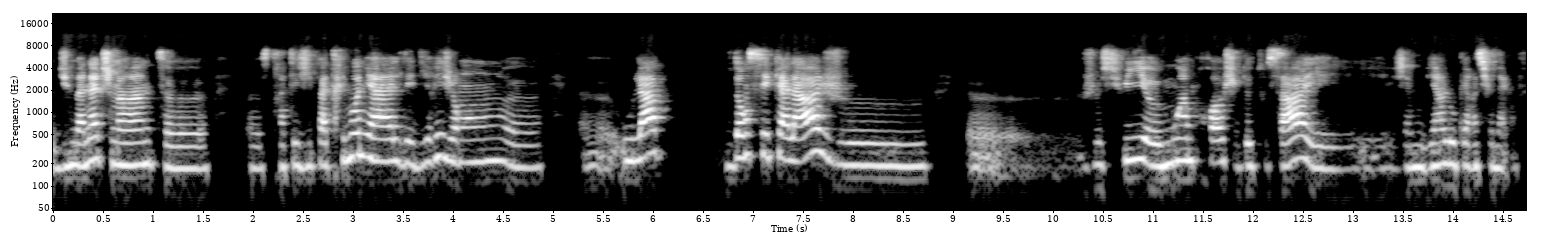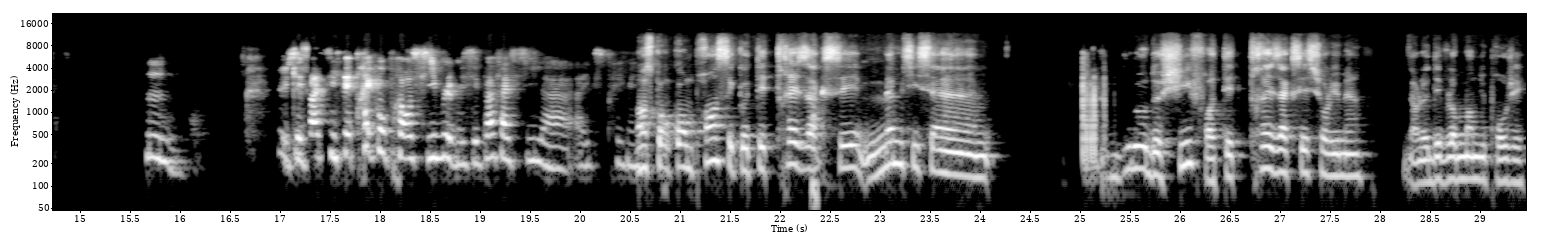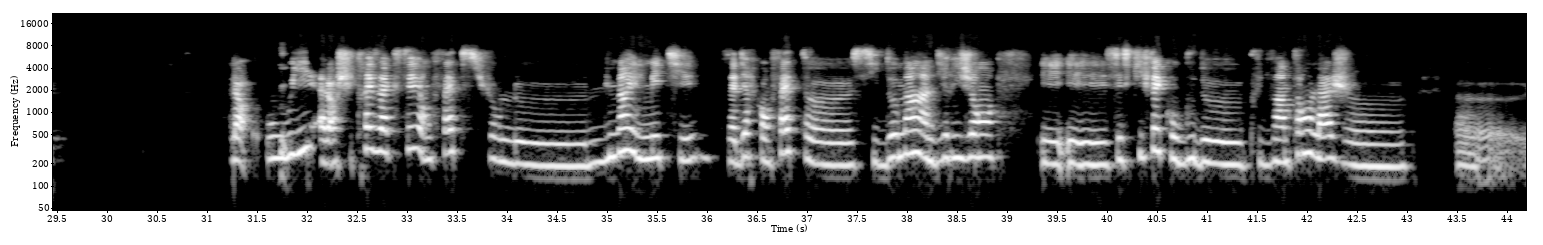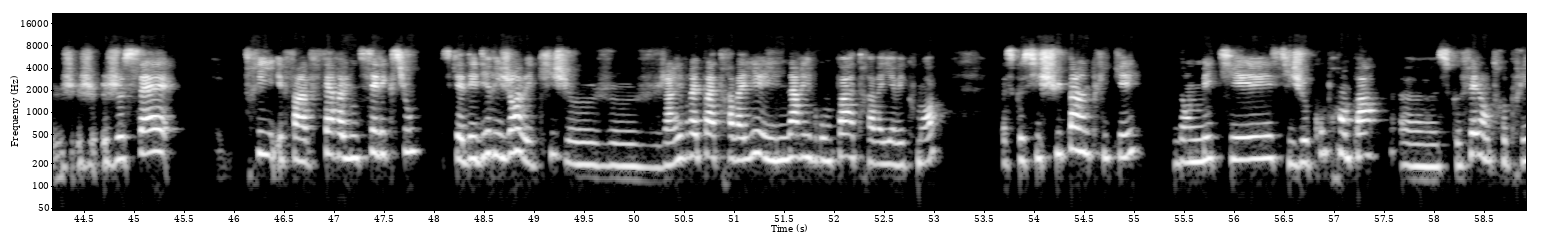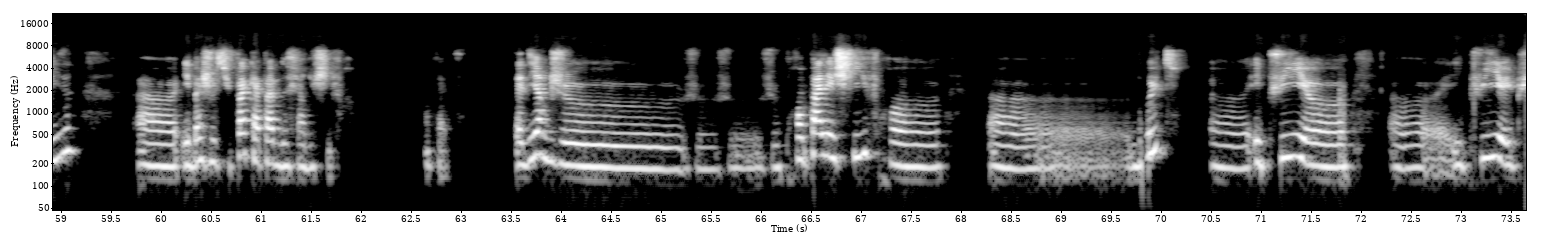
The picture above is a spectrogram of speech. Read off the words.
du management, stratégie patrimoniale des dirigeants, où là, dans ces cas-là, je, je suis moins proche de tout ça et j'aime bien l'opérationnel en fait. Hmm. Je ne sais pas si c'est très compréhensible, mais c'est pas facile à, exprimer. ce qu'on comprend, c'est que tu es très axé, même si c'est un, boulot de chiffres, tu es très axé sur l'humain dans le développement du projet. Alors oui, alors je suis très axée en fait sur l'humain et le métier. C'est-à-dire qu'en fait, euh, si demain un dirigeant, et, c'est ce qui fait qu'au bout de plus de 20 ans, là, je, euh, je, je sais enfin, faire une sélection. Parce qu'il y a des dirigeants avec qui je n'arriverai pas à travailler et ils n'arriveront pas à travailler avec moi. Parce que si je suis pas impliquée dans le métier, si je comprends pas euh, ce que fait l'entreprise, euh, ben je suis pas capable de faire du chiffre, en fait. C'est-à-dire que je je, prends pas les chiffres euh, euh bruts et puis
